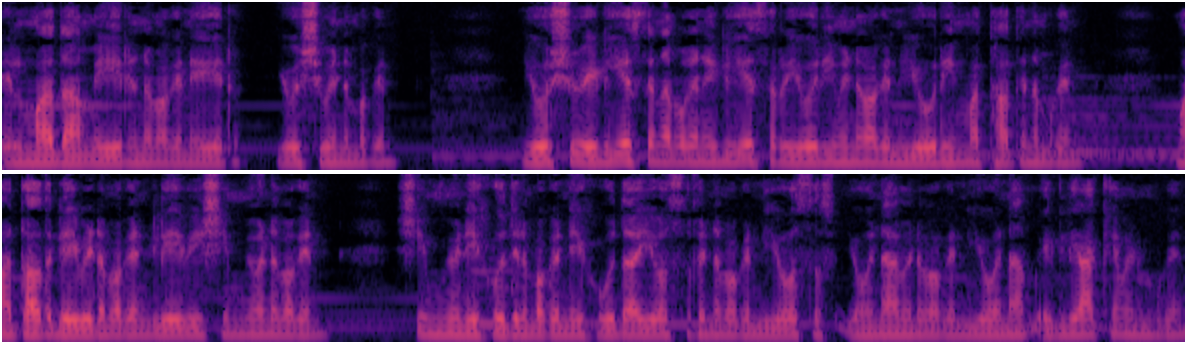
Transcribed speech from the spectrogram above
എൽമാദാം ഏരിന്റെ മകൻ ഏർ യോശുവിന്റെ മകൻ യോശു എലിയസിൻ്റെ മകൻ എലിയസർ യോരീമിൻ്റെ മകൻ യോരീം മഥാത്തിൻ്റെ മകൻ മഥാത്ത് ലേവിയുടെ മകൻ ലേവി ഷിമ്യോൻ്റെ മകൻ ഷിമ്യോൻ യഹൂദിൻ്റെ മകൻ യഹൂദ യോസഫിൻ്റെ മകൻ യോസഫ് യോനാമിൻ്റെ മകൻ യോനാം എലിയാഖേമിൻ്റെ മകൻ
